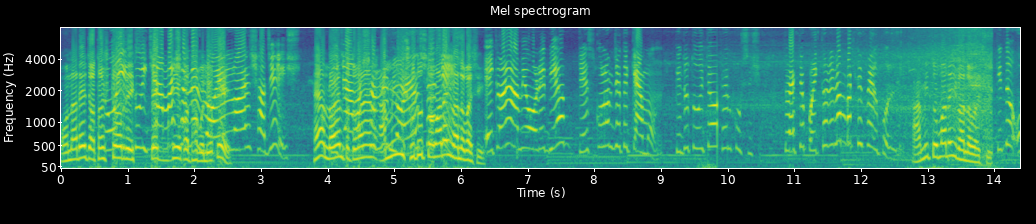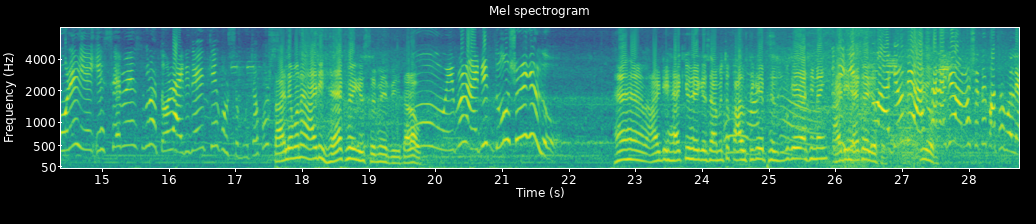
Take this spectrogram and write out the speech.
ওনারে যথেষ্ট রেসপেক্ট দিয়ে কথা বলি ওকে? লয়াল সাজিস। হ্যাঁ লয়াল তো তোমার আমি শুধু তোমারই ভালোবাসি। এই কারণে আমি ওরে দিয়ে কিন্তু তুই তো ফেল করছিস। তোর একটা পরীক্ষা নিলাম বাট তুই ফেল করলি। আমি তোমারই ভালোবাসি। কিন্তু ওরে এই এসএমএসগুলো তোর আইডি দিয়ে কে করছে বুঝা করছে তাইলে মানে আইডি হ্যাক হয়ে গেছে মেবি দাঁড়াও। ও এবার আইডি দোষ হয়ে গেল? হ্যাঁ হ্যাঁ আইডি হ্যাকই হয়ে গেছে। আমি তো কাল থেকে আচ্ছা। ফেসবুকে আসি নাই। আইডি হ্যাক হয়ে গেছে। আগেও তুই আসার আগে বলে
